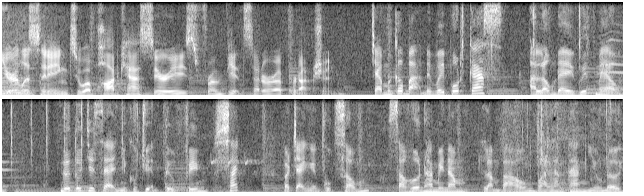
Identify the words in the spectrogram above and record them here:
You're listening to a podcast series from Vietcetera Production. Chào mừng các bạn đến với podcast Along Day with Mel, nơi tôi chia sẻ những câu chuyện từ phim, sách và trải nghiệm cuộc sống sau hơn 20 năm làm báo và lang thang nhiều nơi.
